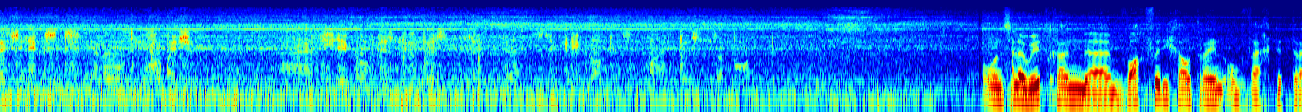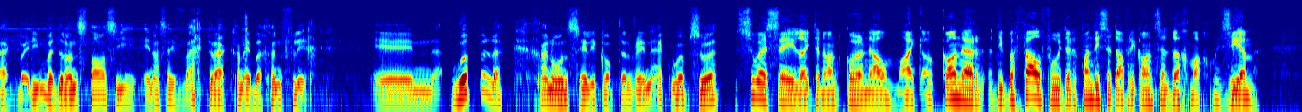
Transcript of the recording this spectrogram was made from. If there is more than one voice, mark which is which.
Speaker 1: Taxi next, hello, information. Uh, lead aircraft has two persons and uh, second aircraft has five persons on board.
Speaker 2: Ons Silhouet gaan um, wag vir die Gautrain om weg te trek by die Midrandstasie en as hy wegtrek gaan hy begin vlieg. En hopelik gaan ons helikopter wen, ek hoop so.
Speaker 3: So sê luitenant-kolonel Mike O'Connor, die bevelvoerder van die Suid-Afrikaanse Lugmag Museum.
